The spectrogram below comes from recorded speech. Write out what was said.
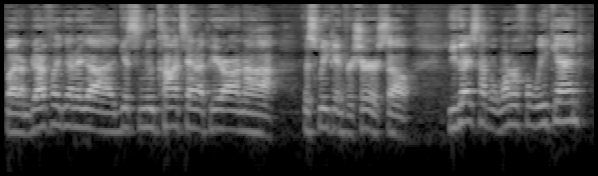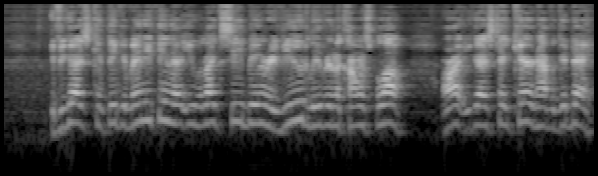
but I'm definitely gonna uh, get some new content up here on uh, this weekend for sure. So you guys have a wonderful weekend. If you guys can think of anything that you would like to see being reviewed, leave it in the comments below. All right, you guys take care and have a good day.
